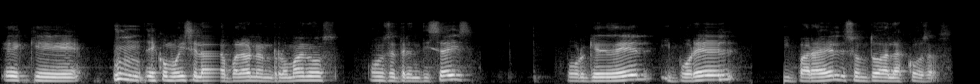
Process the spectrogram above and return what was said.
es que es como dice la palabra en Romanos 11:36, porque de Él y por Él y para Él son todas las cosas.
